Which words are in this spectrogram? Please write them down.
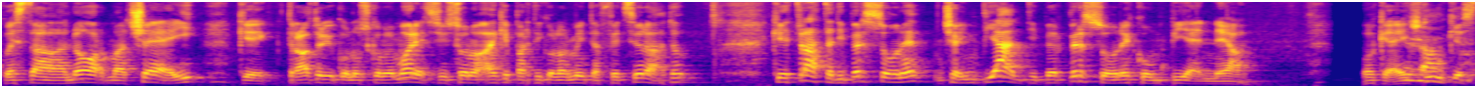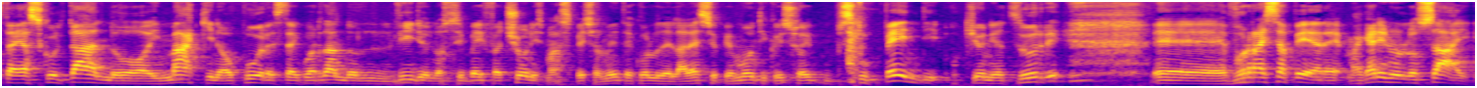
questa norma CEI, che tra l'altro io conosco a memoria e ci sono anche particolarmente affezionato, che tratta di persone, cioè impianti per persone con PNA. Ok, esatto. tu che stai ascoltando in macchina oppure stai guardando il video, i nostri bei faccioni, ma specialmente quello dell'Alessio Piemonti con i suoi stupendi occhioni azzurri, eh, vorrai sapere, magari non lo sai,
